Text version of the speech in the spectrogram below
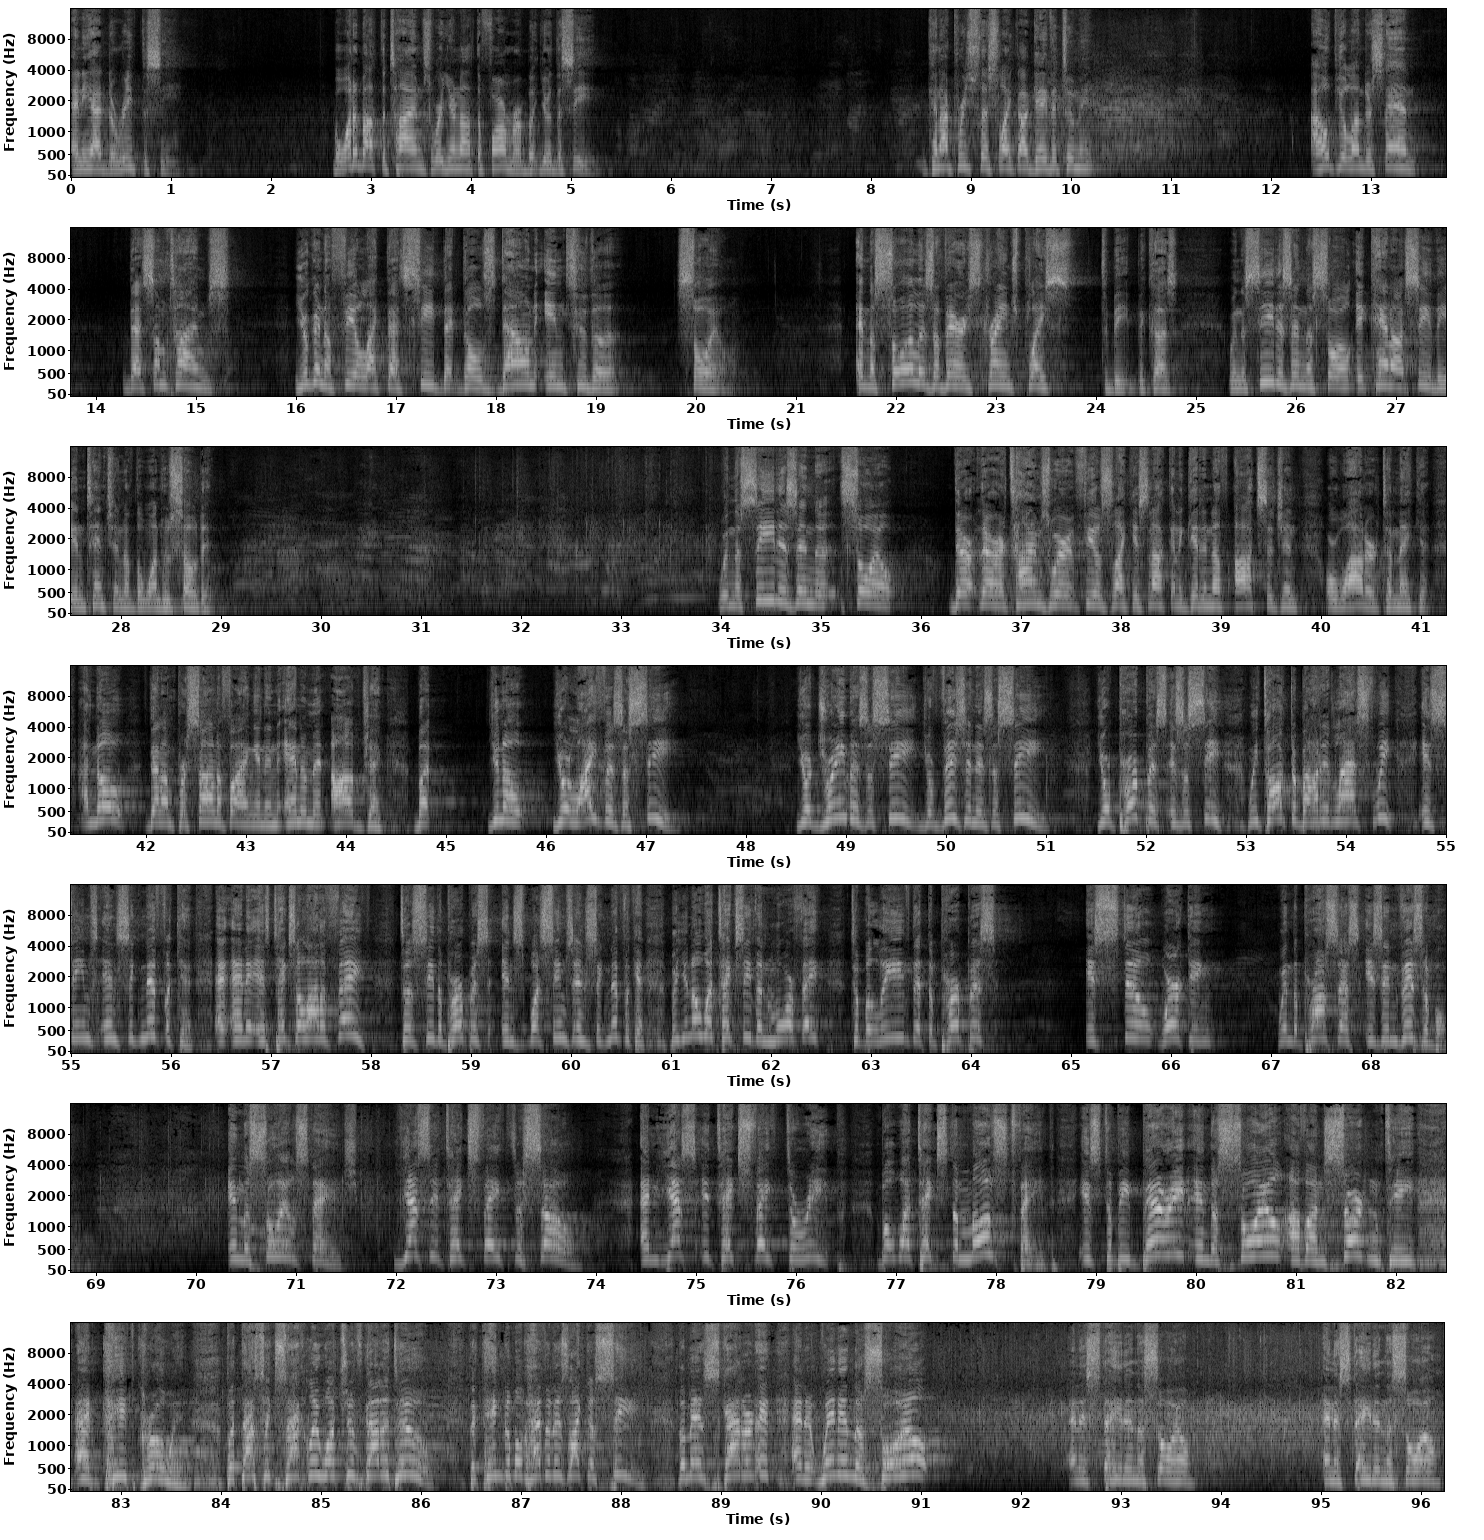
and he had to reap the seed. But what about the times where you're not the farmer, but you're the seed? Can I preach this like God gave it to me? I hope you'll understand that sometimes you're gonna feel like that seed that goes down into the soil. And the soil is a very strange place to be because when the seed is in the soil, it cannot see the intention of the one who sowed it. When the seed is in the soil, there, there are times where it feels like it's not going to get enough oxygen or water to make it. I know that I'm personifying an inanimate object, but you know, your life is a seed. Your dream is a seed. Your vision is a seed. Your purpose is a seed. We talked about it last week. It seems insignificant and, it takes a lot of faith to see the purpose in what seems insignificant. But you know what takes even more faith? To believe that the purpose is still working when the process is invisible. In the soil stage, yes, it takes faith to sow, and yes, it takes faith to reap. But what takes the most faith is to be buried in the soil of uncertainty and keep growing. But that's exactly what you've got to do. The kingdom of heaven is like a seed. The man scattered it and it went in the soil and it stayed in the soil and it stayed in the soil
